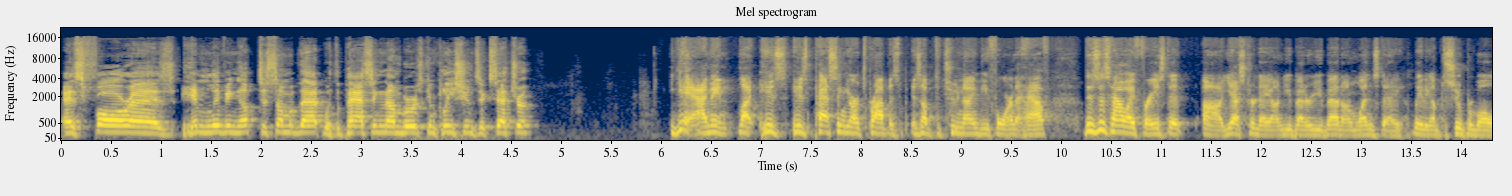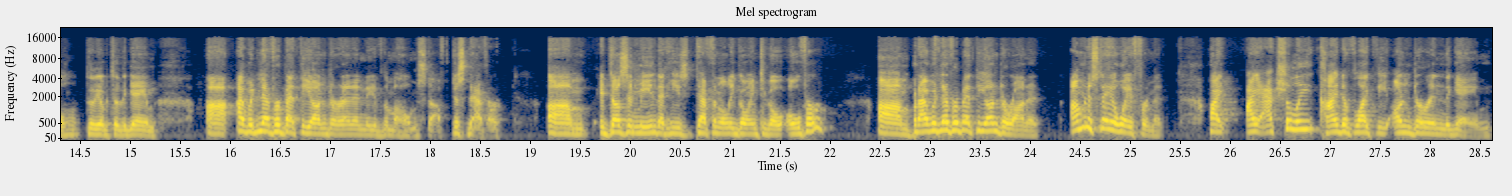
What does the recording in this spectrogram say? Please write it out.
as far as him living up to some of that with the passing numbers, completions, etc.? Yeah, I mean, like his his passing yards prop is, is up to 294 and a half. This is how I phrased it uh, yesterday on You Better You Bet on Wednesday, leading up to Super Bowl, leading up to the game. Uh, I would never bet the under on any of the Mahomes stuff, just never. Um, it doesn't mean that he's definitely going to go over, um, but I would never bet the under on it. I'm going to stay away from it. I I actually kind of like the under in the game,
